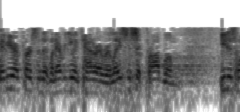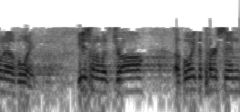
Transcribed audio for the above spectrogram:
Maybe you're a person that whenever you encounter a relationship problem, you just want to avoid. You just want to withdraw, avoid the person.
